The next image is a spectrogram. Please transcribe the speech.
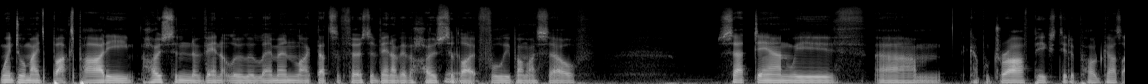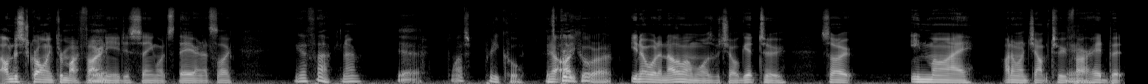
went to a mate's Bucks party, hosted an event at Lululemon. Like that's the first event I've ever hosted Yeah. like fully by myself. Sat down with um, a couple draft picks, did a podcast. I'm just scrolling through my phone Yeah. here, just seeing what's there, and it's like, you go fuck, you know, Yeah. life's pretty cool. You It's know, pretty I- cool, right? you know what another one was, which I'll get to. So, in my, I don't want to jump too far ahead, but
